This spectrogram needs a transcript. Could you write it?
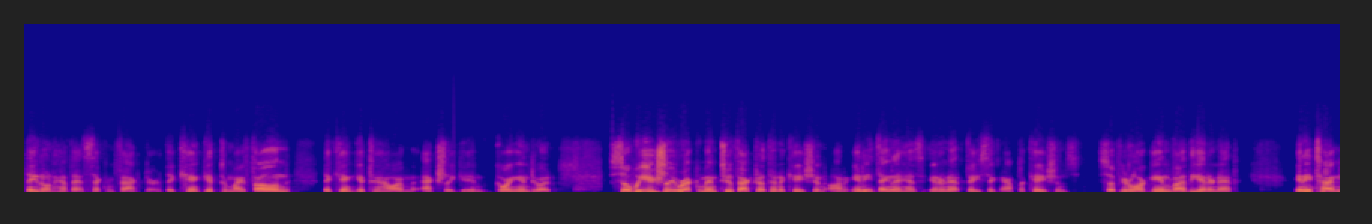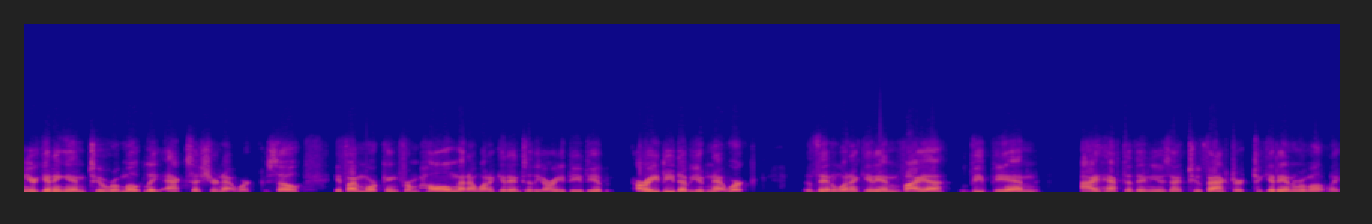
they don't have that second factor. They can't get to my phone. They can't get to how i'm actually going into it. So we usually recommend two-factor authentication on anything that has internet-facing applications. So if you're logging in via the internet anytime you're getting in to remotely access your network. So if i'm working from home and i want to get into the redw redw network then when I get in via VPN, I have to then use that two factor to get in remotely.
